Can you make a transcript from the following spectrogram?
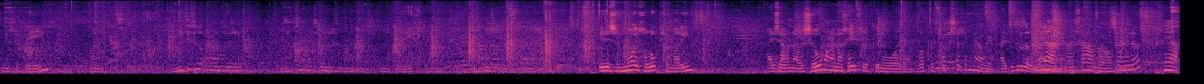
met je been alert. Niet te veel aanvullen. Niet te hard willen gaan. Maar blijf aan. Dit is een mooi galopje, Marien. Hij zou nou zomaar nagevelijk kunnen worden. Wat de fuck zeg ik nou weer? Hij doet het ook. Ja, hij gaat al. Zag je dat? Ja.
